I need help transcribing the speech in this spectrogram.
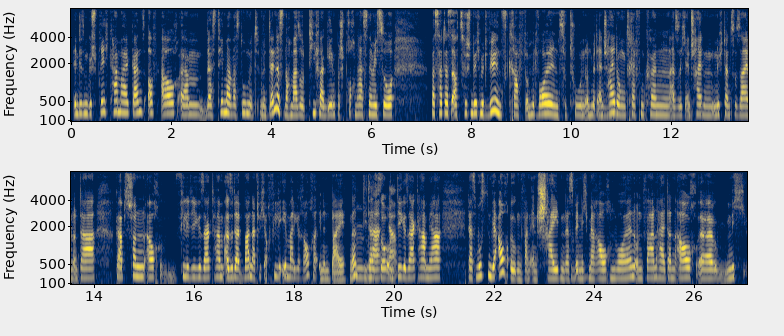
in diesem Gespräch kam halt ganz oft auch ähm, das Thema, was du mit mit Dennis noch mal so tiefergehend besprochen hast, nämlich so was hat das auch zwischendurch mit Willenskraft und mit Wollen zu tun und mit Entscheidungen treffen können, also sich entscheiden, nüchtern zu sein. Und da gab es schon auch viele, die gesagt haben, also da waren natürlich auch viele ehemalige RaucherInnen bei, ne, die das ja, so ja. und die gesagt haben, ja, das mussten wir auch irgendwann entscheiden, dass wir nicht mehr rauchen wollen und waren halt dann auch äh, nicht,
